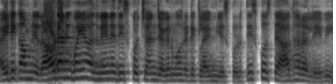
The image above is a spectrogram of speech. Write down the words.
ఐటీ కంపెనీ రావడానికి భయం అది నేనే తీసుకొచ్చాను జగన్మోహన్ రెడ్డి క్లైమ్ చేసుకోవడం తీసుకొస్తే ఆధారాలు ఏవి?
